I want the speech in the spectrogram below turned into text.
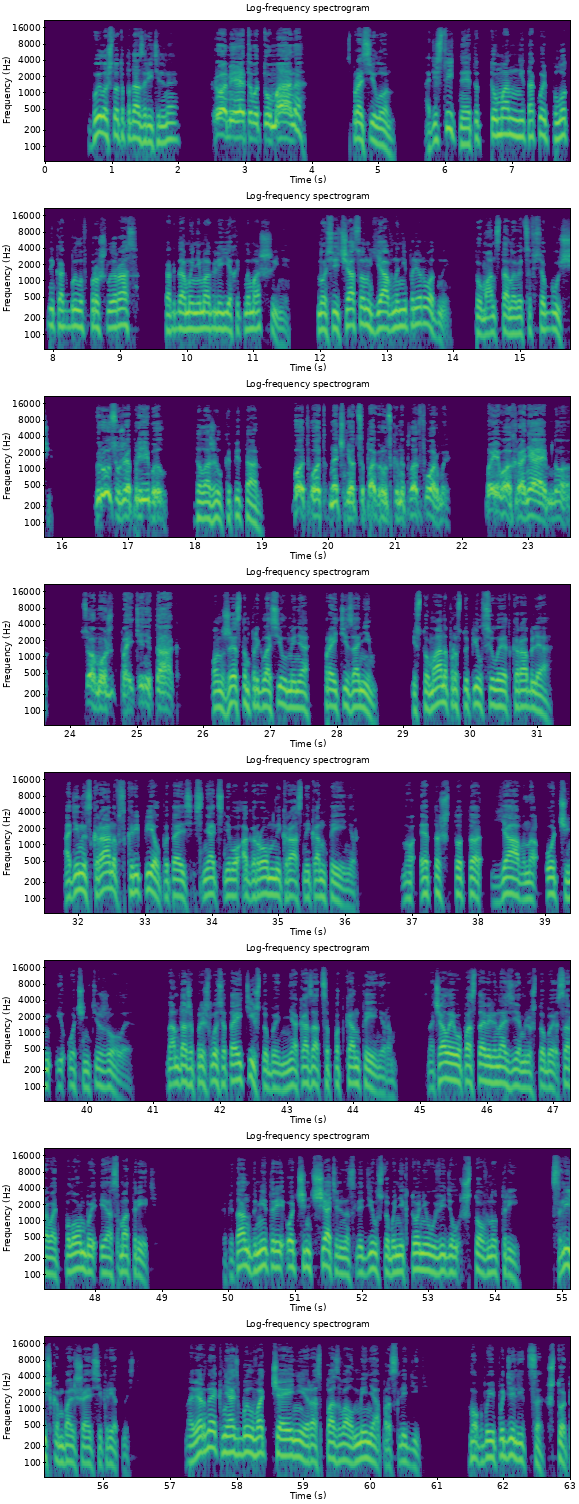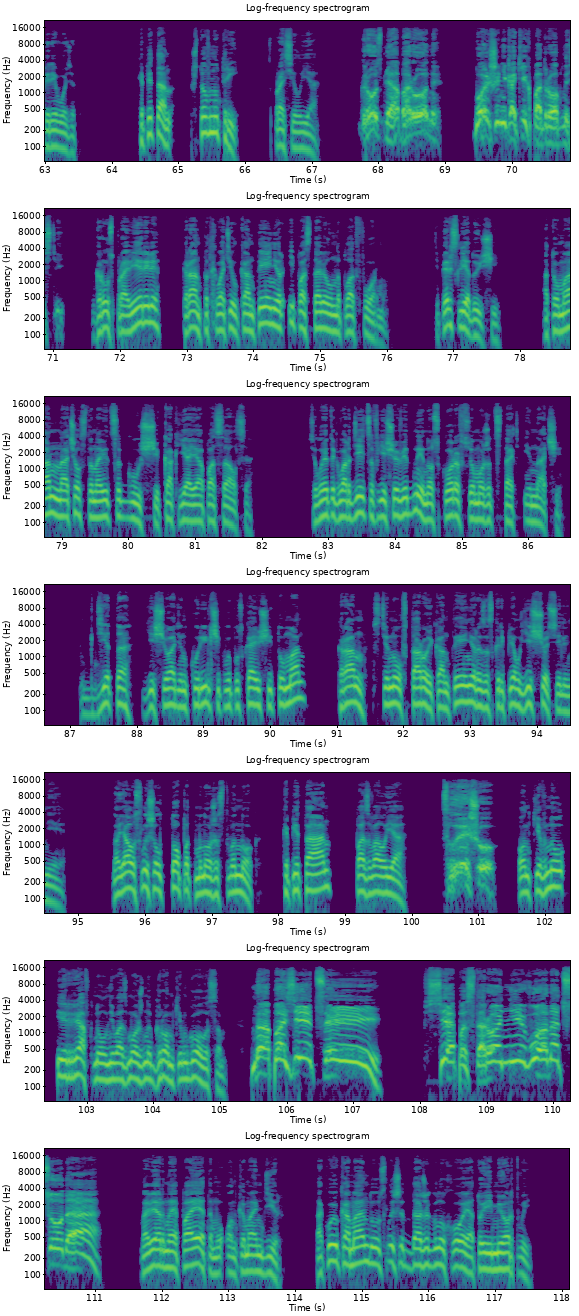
Было что-то подозрительное? — Кроме этого тумана? — спросил он. А действительно, этот туман не такой плотный, как было в прошлый раз, когда мы не могли ехать на машине. Но сейчас он явно неприродный. Туман становится все гуще. — Груз уже прибыл, — доложил капитан. Вот — Вот-вот начнется погрузка на платформы. Мы его охраняем, но все может пойти не так. Он жестом пригласил меня пройти за ним. Из тумана проступил силуэт корабля. Один из кранов скрипел, пытаясь снять с него огромный красный контейнер. Но это что-то явно очень и очень тяжелое. Нам даже пришлось отойти, чтобы не оказаться под контейнером. Сначала его поставили на землю, чтобы сорвать пломбы и осмотреть. Капитан Дмитрий очень тщательно следил, чтобы никто не увидел, что внутри. Слишком большая секретность. Наверное, князь был в отчаянии, раз позвал меня проследить. Мог бы и поделиться, что перевозит. «Капитан, что внутри?» — спросил я. «Груз для обороны. Больше никаких подробностей». Груз проверили, кран подхватил контейнер и поставил на платформу. Теперь следующий. А туман начал становиться гуще, как я и опасался. Силуэты гвардейцев еще видны, но скоро все может стать иначе. Где-то еще один курильщик, выпускающий туман? Кран стянул второй контейнер и заскрипел еще сильнее. Но я услышал топот множества ног. «Капитан!» — позвал я. «Слышу!» Он кивнул и рявкнул невозможно громким голосом. «На позиции! Все посторонние вон отсюда!» Наверное, поэтому он командир. Такую команду услышит даже глухой, а то и мертвый.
